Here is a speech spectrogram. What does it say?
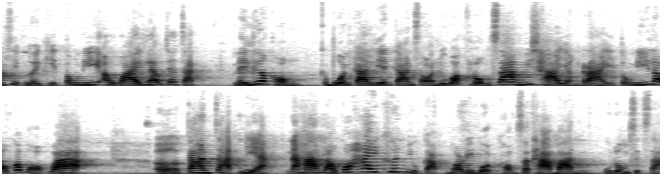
30 หน่วยกิจตรงนี้เอาไว้แล้วจะจัดในเรื่องของกระบวนการเรียนการสอนหรือว่าโครงสร้างวิชาอย่างไร ตรงนี้เราก็บอกว่าการจัดเนี่ยนะคะเราก็ให้ขึ้นอยู่กับบริบทของสถาบันอุดมศึกษา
